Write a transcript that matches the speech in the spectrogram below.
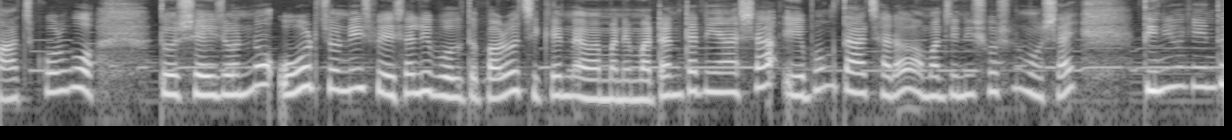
মাছ করব। তো সেই জন্য ওর জন্যই স্পেশালি বলতে পারো চিকেন মানে মাটনটা নিয়ে আসা এবং তাছাড়াও আমার যিনি শ্বশুরমশাই, তিনিও কিন্তু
